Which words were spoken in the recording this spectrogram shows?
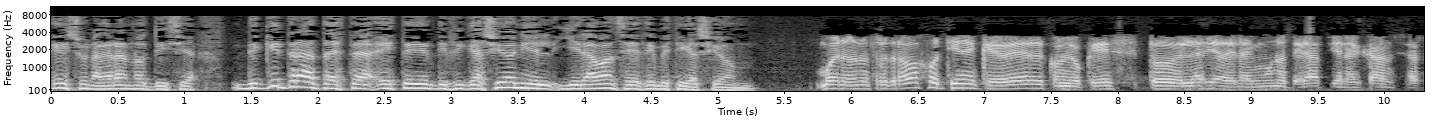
es una gran noticia. ¿De qué trata esta, esta identificación y el, y el avance de esta investigación? Bueno, nuestro trabajo tiene que ver con lo que es todo el área de la inmunoterapia en el cáncer.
